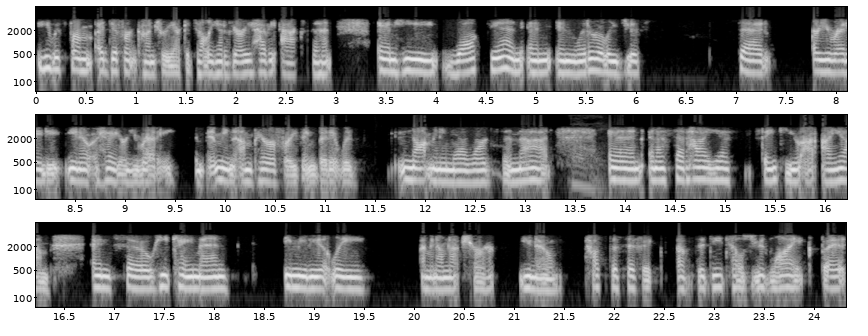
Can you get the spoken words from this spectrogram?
he was from a different country. I could tell he had a very heavy accent, and he walked in and and literally just said, "Are you ready to, you know, hey, are you ready?" I mean, I'm paraphrasing, but it was not many more words than that. And and I said, "Hi, yes, thank you, I, I am." And so he came in immediately. I mean, I'm not sure, you know, how specific of the details you'd like, but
